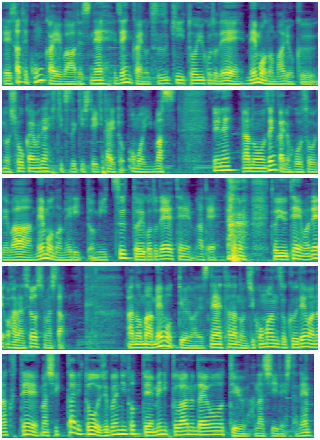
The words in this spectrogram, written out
えー、さて今回はですね前回の続きということでメモの魔力の紹介をね引き続きしていきたいと思います。でねあの前回の放送ではメモのメリット3つということでテーマで というテーマでお話をしました。あのまあメモっていうのはですねただの自己満足ではなくて、まあ、しっかりと自分にとってメリットがあるんだよっていう話でしたね。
